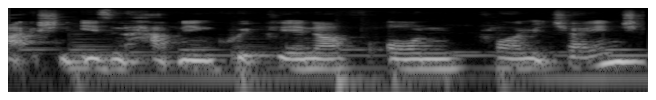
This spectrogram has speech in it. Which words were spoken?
action isn't happening quickly enough on climate change.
